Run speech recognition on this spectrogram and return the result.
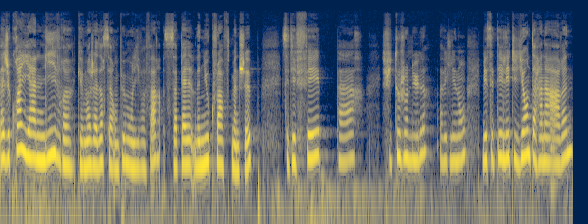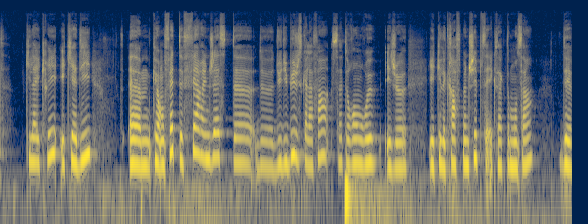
Ben, je crois qu'il y a un livre que moi j'adore, c'est un peu mon livre phare. Ça s'appelle The New Craftsmanship. C'était fait par, je suis toujours nulle avec les noms, mais c'était l'étudiante Hannah Arendt qu'il a écrit et qui a dit euh, qu'en fait, de faire une geste de, du début jusqu'à la fin, ça te rend heureux. Et que le craftsmanship, c'est exactement ça. De,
